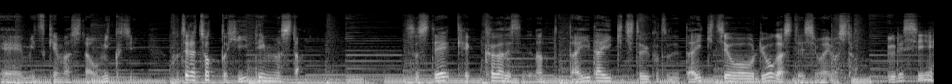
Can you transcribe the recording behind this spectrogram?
えー、見つけましたおみくじ。こちらちょっと引いてみました。そして結果がですねなんと大大吉ということで大吉を凌駕してしまいました。嬉しい。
